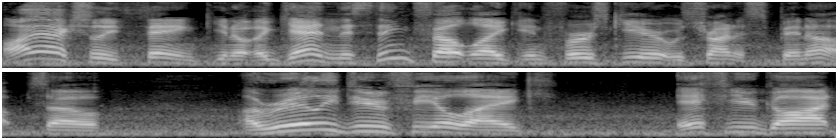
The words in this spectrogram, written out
I actually think, you know, again, this thing felt like in first gear it was trying to spin up. So I really do feel like if you got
